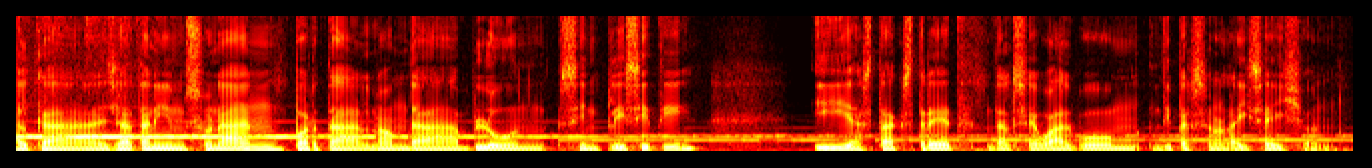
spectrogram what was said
El que ja tenim sonant porta el nom de Bloom Simplicity i està extret del seu àlbum Depersonalization.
